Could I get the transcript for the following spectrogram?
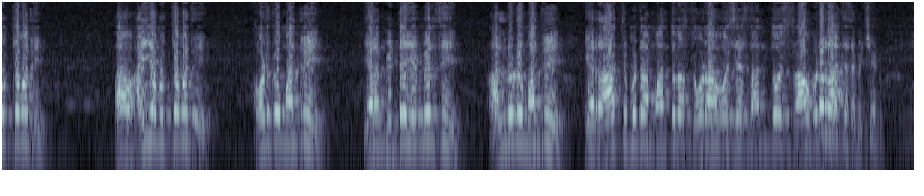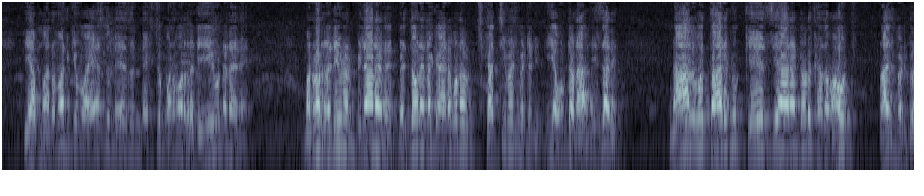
ముఖ్యమంత్రి. అయ్య ముఖ్యమంత్రి కొడుకు మంత్రి ఇలా బిడ్డ ఎమ్మెల్సీ అల్లుడు మంత్రి ఇక రాత్రిపూట మందుల సోడా పోసే సంతోష్ రావు కూడా రాజ్యసభ ఇచ్చాడు. ఇక మనవనికి వయస్సు లేదు నెక్స్ట్ మనవరు రెడీ ఉన్నాడు ఆయన. మనవరు రెడీ ఉన్నాడు పిల్లాడు పెద్దోడు ఆయన కూడా ఖర్చు వేసి పెట్టాడు. ఇక ఉంటాడా ఈసారి? నాలుగో తారీఖు కేసీఆర్ అంటాడు కథం. అవుట్. రాసి పెట్టుకో.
